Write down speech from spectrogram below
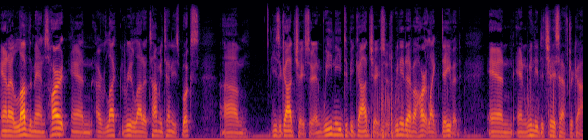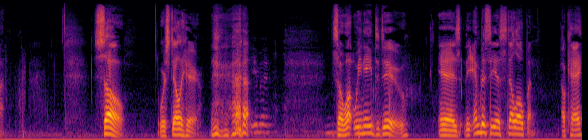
And I love the man's heart, and I read a lot of Tommy Tenney's books. Um, he's a God chaser, and we need to be God chasers. We need to have a heart like David, and, and we need to chase after God. So, we're still here. so, what we need to do is the embassy is still open. Okay?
